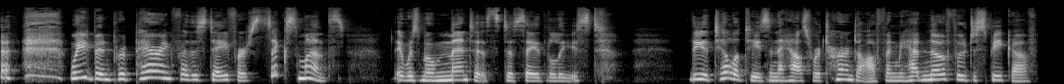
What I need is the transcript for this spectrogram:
We've been preparing for this day for six months. It was momentous, to say the least. The utilities in the house were turned off and we had no food to speak of.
